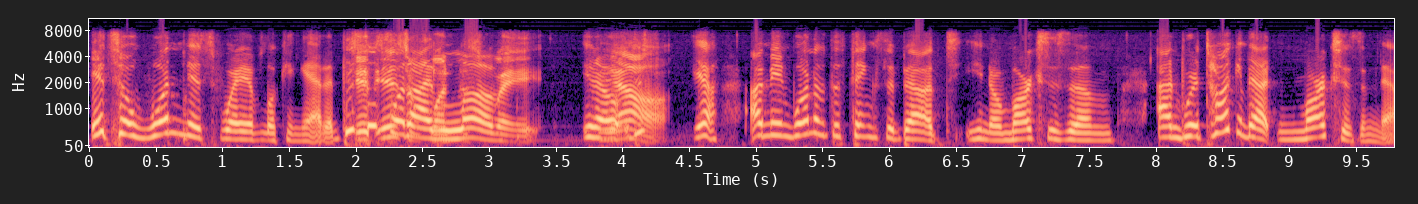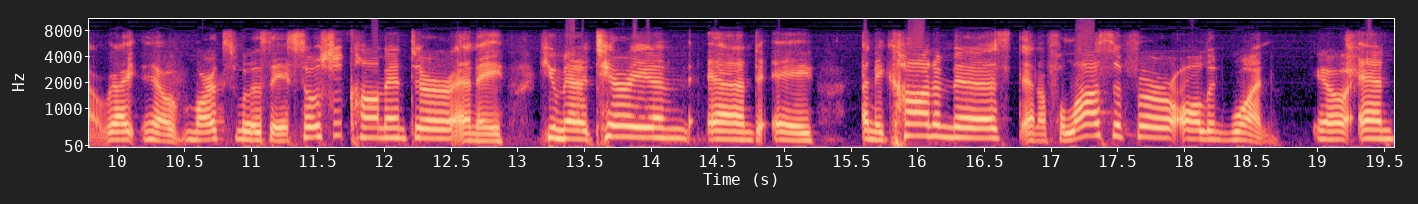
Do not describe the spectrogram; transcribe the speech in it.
It's a oneness way of looking at it. This it is, is what I love. Way. You know, yeah. This, yeah. I mean, one of the things about, you know, Marxism and we're talking about Marxism now, right? You know, Marx was a social commenter and a humanitarian and a an economist and a philosopher all in one. You know, and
